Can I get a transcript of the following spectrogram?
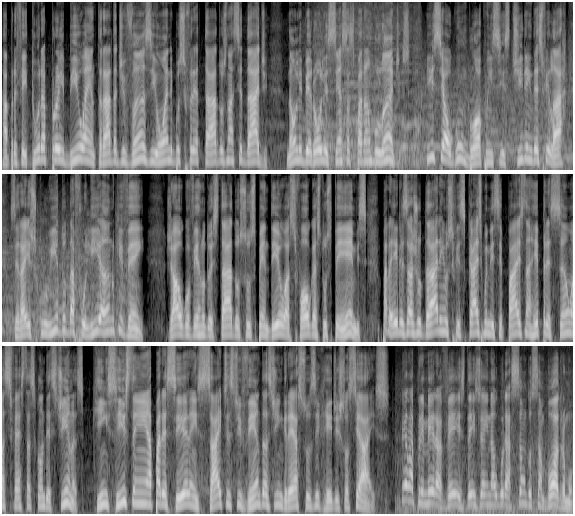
a prefeitura proibiu a entrada de vans e ônibus fretados na cidade, não liberou licenças para ambulantes e, se algum bloco insistir em desfilar, será excluído da folia ano que vem. Já o governo do estado suspendeu as folgas dos PMs para eles ajudarem os fiscais municipais na repressão às festas clandestinas, que insistem em aparecer em sites de vendas de ingressos e redes sociais. Pela primeira vez desde a inauguração do Sambódromo,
